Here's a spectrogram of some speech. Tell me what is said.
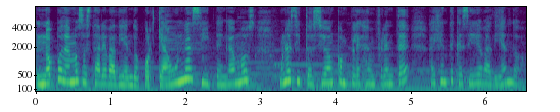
no podemos estar evadiendo porque aún así tengamos una situación compleja enfrente, hay gente que sigue evadiendo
